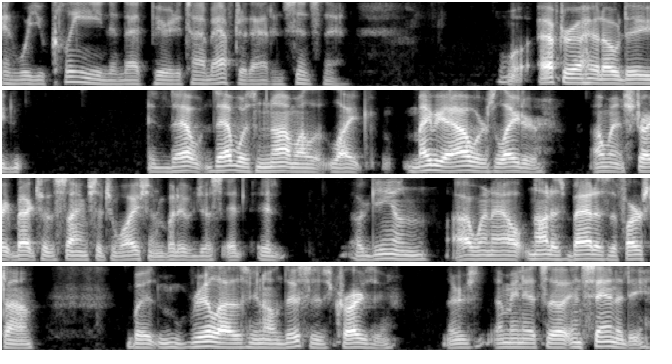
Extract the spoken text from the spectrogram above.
And were you clean in that period of time after that and since then? Well, after I had OD'd, that that was not my like. Maybe hours later, I went straight back to the same situation, but it was just it it again. I went out not as bad as the first time, but realized you know this is crazy. There's, I mean, it's uh, insanity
